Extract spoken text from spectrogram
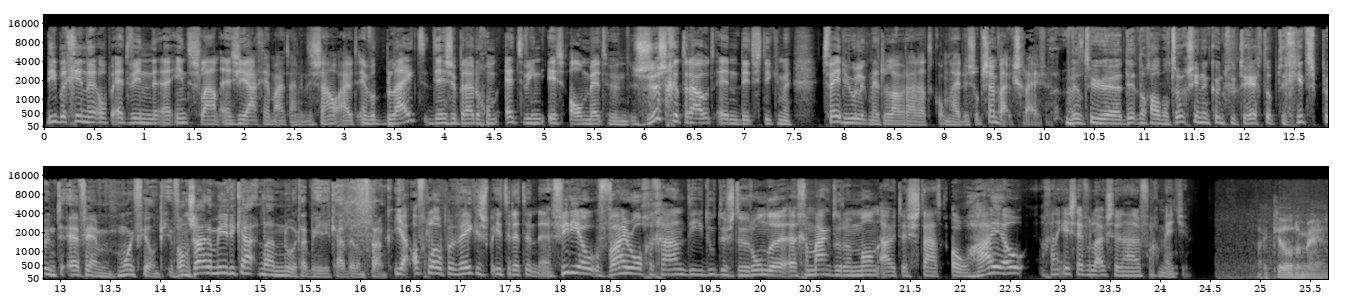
Die beginnen op Edwin eh, in te slaan en ze jagen hem uiteindelijk de zaal uit. En wat blijkt, deze bruidegom Edwin is al met hun zus getrouwd. En dit stiekem tweede huwelijk met Laura, dat kon hij dus op zijn buik schrijven. Wilt u eh, dit nog allemaal terugzien, dan kunt u terecht op de gids.fm. Mooi filmpje. Van Zuid-Amerika naar Noord-Amerika, Willem Frank. Ja, afgelopen week is op internet een video viral gegaan. Die doet dus de ronde, gemaakt door een man uit de staat Ohio. We gaan eerst even luisteren naar een fragmentje. I killed a man.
